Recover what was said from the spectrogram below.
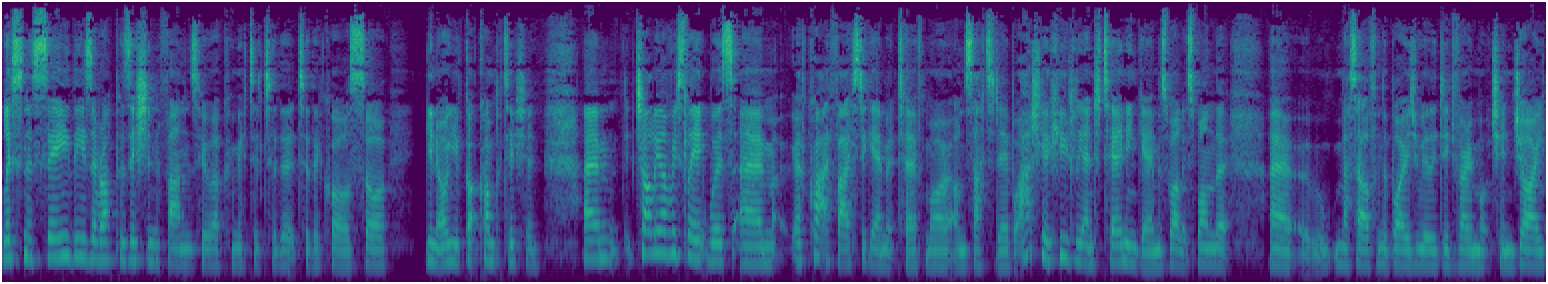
listeners, see these are opposition fans who are committed to the to the cause. So, you know, you've got competition. Um, Charlie, obviously, it was um, quite a feisty game at Turf Moor on Saturday, but actually a hugely entertaining game as well. It's one that uh, myself and the boys really did very much enjoy.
